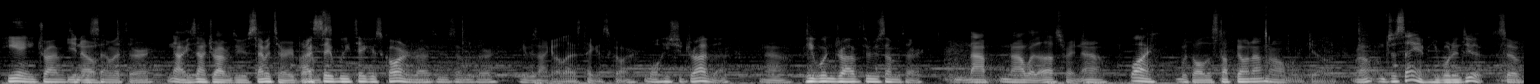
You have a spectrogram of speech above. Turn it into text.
He ain't driving You through the cemetery. No, he's not driving through the cemetery, but I I'm say s- we take his car and drive through the cemetery. he was not to let us take his car. Well, he should drive then. No, He wouldn't drive through the cemetery. not, not with us right now, Why? with all the stuff going on. Oh my god. Well, I'm just saying he wouldn't do it. So,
